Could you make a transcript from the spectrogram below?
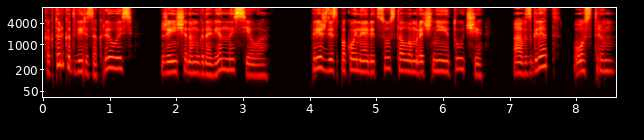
Как только дверь закрылась, женщина мгновенно села. Прежде спокойное лицо стало мрачнее тучи, а взгляд — острым,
